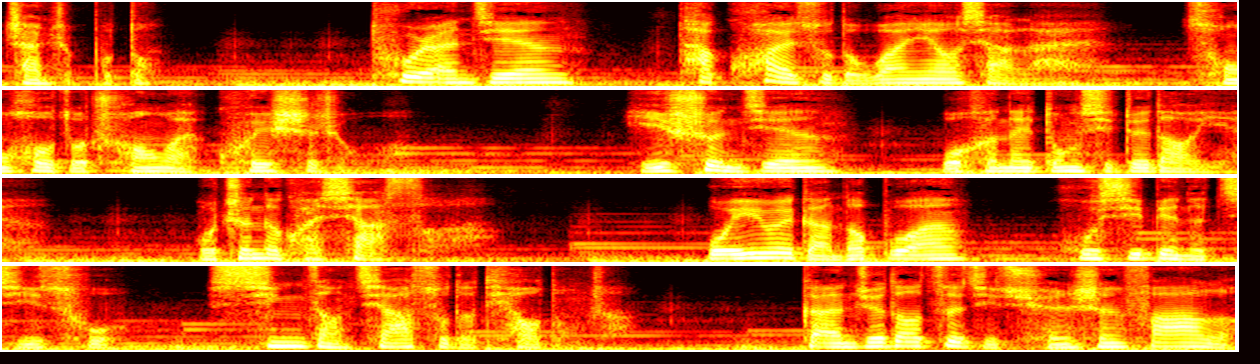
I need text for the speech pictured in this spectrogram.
站着不动。突然间，他快速的弯腰下来。从后座窗外窥视着我，一瞬间，我和那东西对到眼，我真的快吓死了。我因为感到不安，呼吸变得急促，心脏加速的跳动着，感觉到自己全身发冷，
